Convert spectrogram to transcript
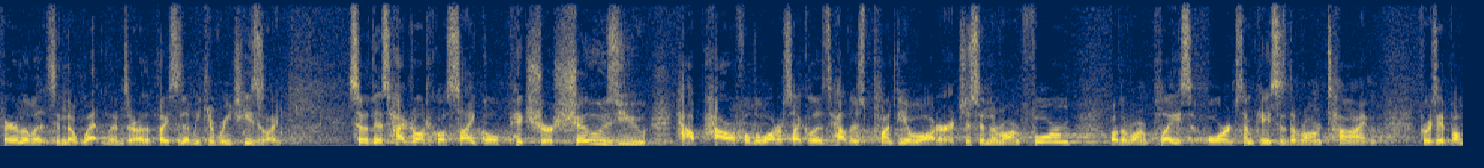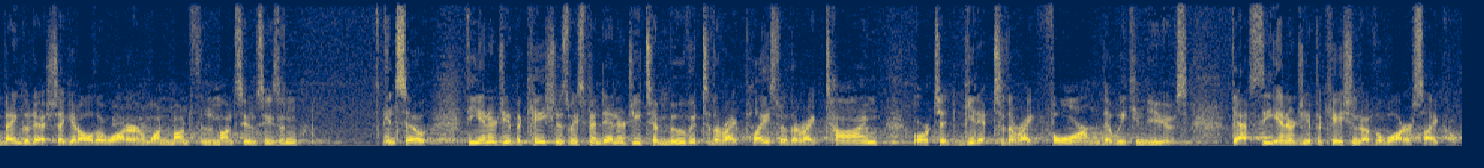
Very little of it's in the wetlands or other places that we can reach easily. So, this hydrological cycle picture shows you how powerful the water cycle is, how there's plenty of water. It's just in the wrong form or the wrong place, or in some cases, the wrong time. For example, in Bangladesh, they get all their water in one month in the monsoon season. And so the energy implication is we spend energy to move it to the right place or the right time or to get it to the right form that we can use. That's the energy implication of the water cycle.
